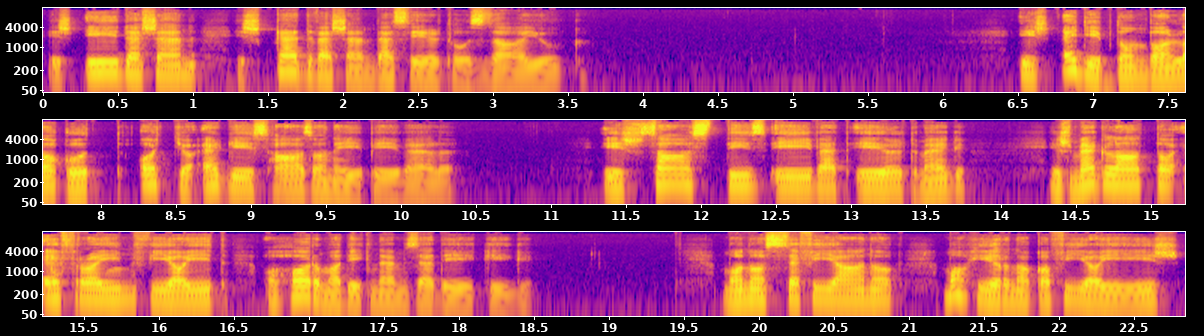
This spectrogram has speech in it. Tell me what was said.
és édesen és kedvesen beszélt hozzájuk. És Egyiptomban lakott atya egész háza népével és száztíz évet élt meg, és meglátta Efraim fiait a harmadik nemzedékig. Manasse fiának, Mahírnak a fiai is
